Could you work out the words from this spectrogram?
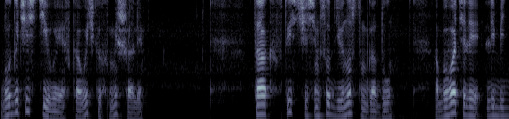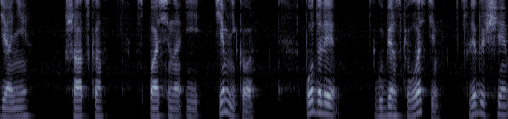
Благочестивые, в кавычках, мешали. Так, в 1790 году обыватели Лебедяни, Шацка, Спасина и Темникова подали губернской власти следующие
